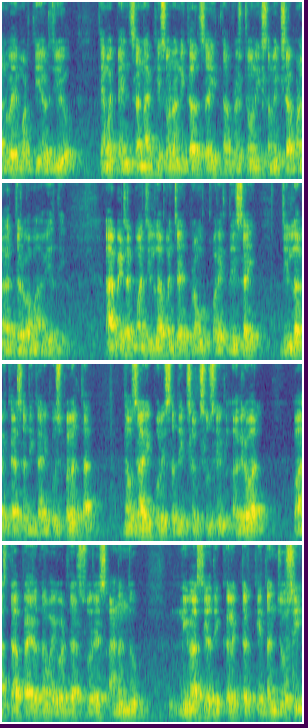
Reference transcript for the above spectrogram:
અન્વયે મળતી અરજીઓ તેમજ પેન્શનના કેસોના નિકાલ સહિતના પ્રશ્નોની સમીક્ષા પણ હાથ ધરવામાં આવી હતી. આ બેઠકમાં જિલ્લા પંચાયત પ્રમુખ પરેશ દેસાઈ, જિલ્લા વિકાસ અધિકારી પુષ્પલતા નવસારી પોલીસ અધિક્ષક સુશીલ અગ્રવાલ, વાંસદા પ્રાયોજના વહીવટદાર સુરેશ આનંદુ, નિવાસી અધિક કલેક્ટર કેતન જોશી,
